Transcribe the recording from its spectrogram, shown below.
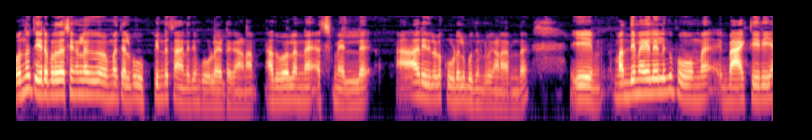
ഒന്ന് തീരപ്രദേശങ്ങളിലേക്ക് പോകുമ്പോൾ ചിലപ്പോൾ ഉപ്പിന്റെ സാന്നിധ്യം കൂടുതലായിട്ട് കാണാം. അതുപോലെ തന്നെ സ്മെല്ല് ആ രീതിയിലുള്ള കൂടുതൽ ബുദ്ധിമുട്ടുകൾ കാണാറുണ്ട്. ഈ മധ്യമേഖലയിലേക്ക് പോകുമ്പോൾ ബാക്ടീരിയ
